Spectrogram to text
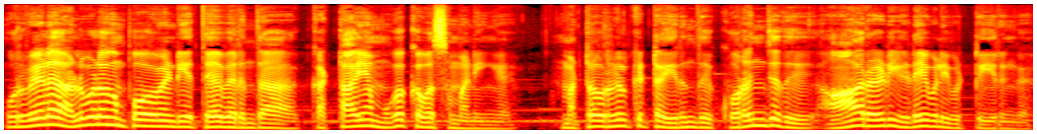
ஒருவேளை அலுவலகம் போக வேண்டிய தேவை இருந்தால் கட்டாயம் முகக்கவசம் அணிங்க. மற்றவர்கள்கிட்ட இருந்து குறைஞ்சது ஆறு அடி இடைவெளி விட்டு இருங்க.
